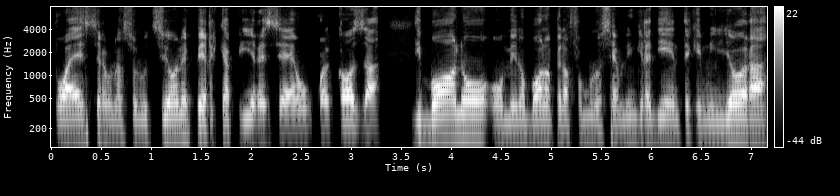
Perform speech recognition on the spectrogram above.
può essere una soluzione per capire se è un qualcosa di buono o meno buono per la Formula 1, se è un ingrediente che migliora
